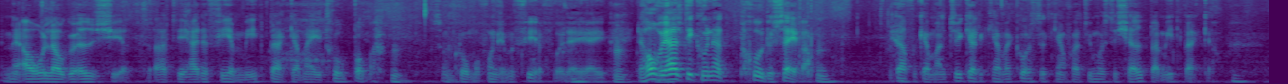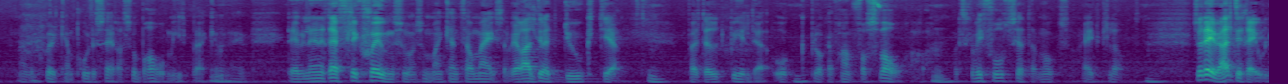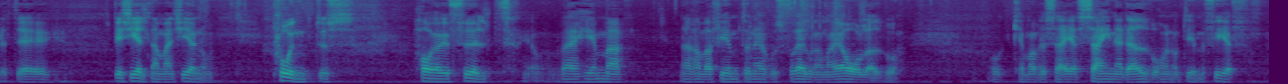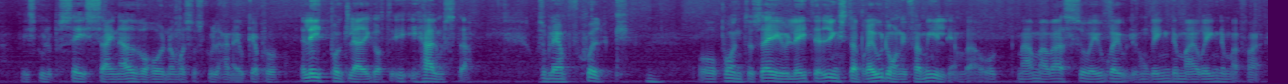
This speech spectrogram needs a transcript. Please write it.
med A-lag och U21 att vi hade fem mittbackar med i trupperna mm. som kommer från MFF. Och det, är, mm. det har vi alltid kunnat producera. Mm. Därför kan man tycka att det kan vara konstigt kanske att vi måste köpa mittbackar. Mm. När vi själv kan producera så bra mittbackar. Mm. Det, är, är väl en reflektion som, som man kan ta med sig. Vi har alltid varit duktiga mm. på att utbilda och plocka fram försvarare. Mm. Det ska vi fortsätta med också, helt klart. Så det är ju alltid roligt. Speciellt när man känner Pontus har jag ju följt. Jag var hemma när han var 15 år hos föräldrarna i Arlöv och, och kan man väl säga signade över honom till MFF. Vi skulle precis signa över honom och så skulle han åka på elitpojklägret i, i Halmstad. Och så blev han sjuk. Mm. Och Pontus är ju lite yngsta brodern i familjen va? och mamma var så orolig. Hon ringde mig och ringde mig för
